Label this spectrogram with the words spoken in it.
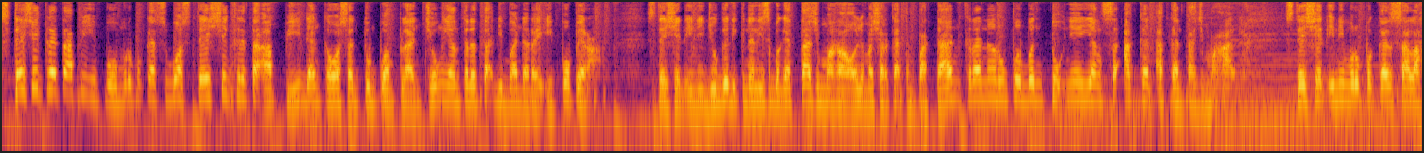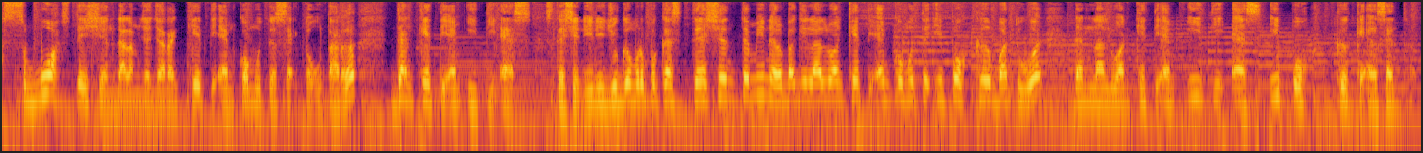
Stesen kereta api Ipoh merupakan sebuah stesen kereta api dan kawasan tumpuan pelancong yang terletak di Bandaraya Ipoh, Perak. Stesen ini juga dikenali sebagai Taj Mahal oleh masyarakat tempatan kerana rupa bentuknya yang seakan-akan Taj Mahal. Stesen ini merupakan salah sebuah stesen dalam jajaran KTM Komuter Sektor Utara dan KTM ETS. Stesen ini juga merupakan stesen terminal bagi laluan KTM Komuter Ipoh ke Batu World dan laluan KTM ETS Ipoh ke KL Central.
